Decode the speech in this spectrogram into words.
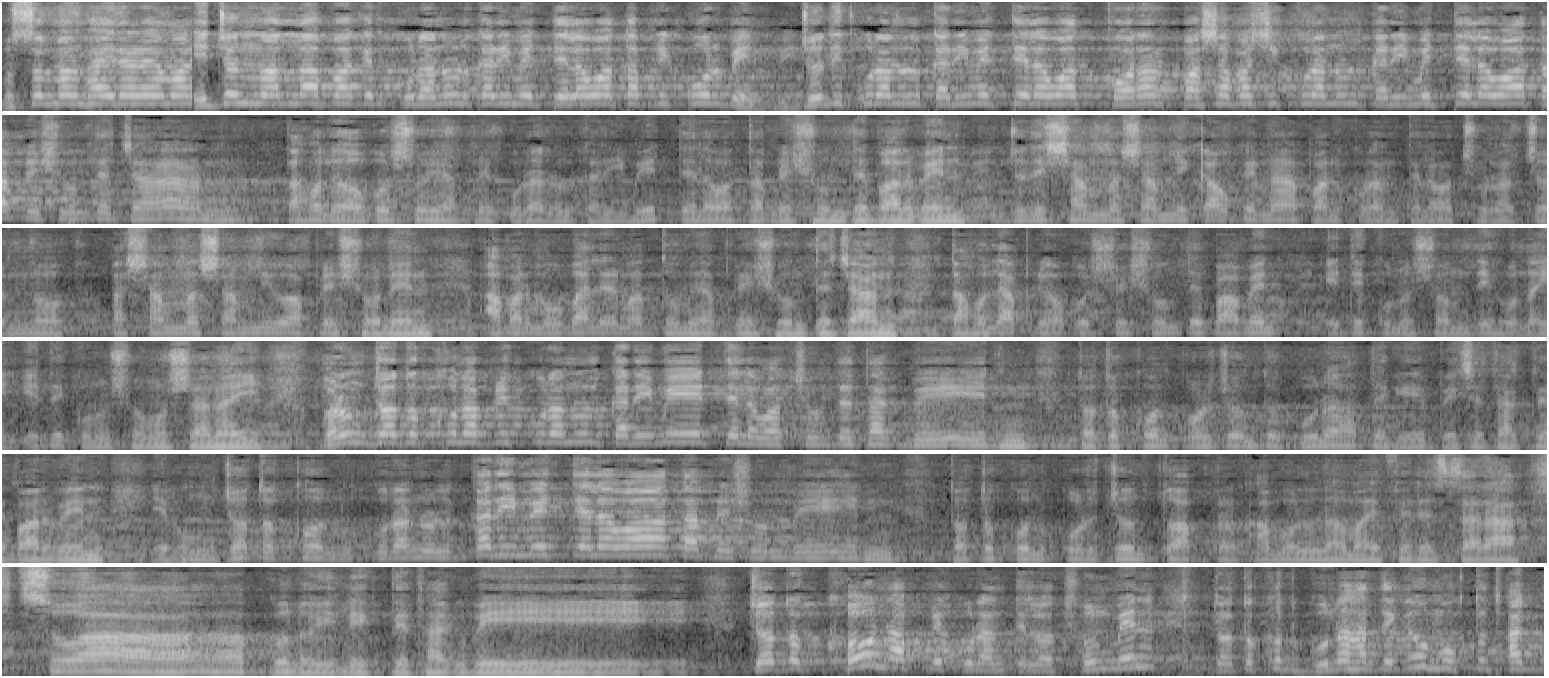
মুসলমান ভাইরা আমার, এই জন্য আল্লাহ পাকের কোরআনুল কারিমের তেলাওয়াত আপনি করবেন। যদি কোরআনুল কারিমের তেলাওয়াত করার পাশাপাশি কোরআনুল কারিমের তেলাওয়াত আপনি শুনতে চান, তাহলে অবশ্যই আপনি কোরআনুল কারিমের তেলাওয়াত আপনি শুনতে পারবেন। যদি সামনাসামনি কাউকে না পান কোরআন তেলাওয়াত শোনার জন্য, বা সামনাসামনিও আপনি শোনেন, আবার মোবাইলের মাধ্যমে আপনি শুনতে চান, তাহলে আপনি অবশ্যই শুনতে পাবেন। এতে কোনো সন্দেহ নাই, এতে কোনো সমস্যা নাই। বরং যতক্ষণ আপনি কোরআনুল কারিমের তেলাওয়াত শুনতে থাকবেন, ততক্ষণ পর্যন্ত গুনাহ থেকে বেঁচে থাকতে পারবেন এবং যতক্ষণ কোরআনুল কারিমের তেলাওয়াত আপনি শুনবেন, ততক্ষণ পর্যন্ত আপনার আমল নামায় সোয়াব গুলোই লিখতে থাকবে। যতক্ষণ আপনি কোরআন তেলাওয়াত শুনবেন, ততক্ষণ গুনাহ থেকেও মুক্ত থাকবে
